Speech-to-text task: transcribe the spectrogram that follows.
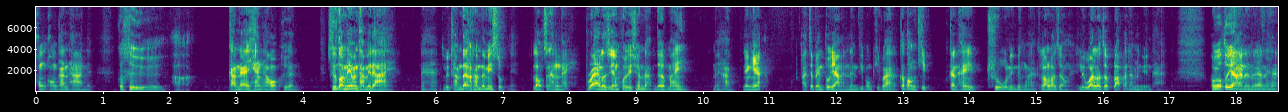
ของของการทานเนี่ยก็คืออการได้แฮงเอาท์เพื่อน ซึ่งตอนนี้มันทำไม่ได้นะฮะหรือทำได้ก็ทำได้ไม่สุดเนี่ยเราจะทำไง แบรนด์เราจะยัง position แบบเดิมไหมนะครับอย่างเงี้ยอาจจะเป็นตัวอย่างอันหนึ่งที่ผมคิดว่าก็ต้องคิดกันให้ through นิดนึงว่าแล้วเราจะเอาไงหรือว่าเราจะปรับมาทำอย่างอื่นแทนผมยกตัวอย่างหนึ่งแล้วกันนะฮะ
